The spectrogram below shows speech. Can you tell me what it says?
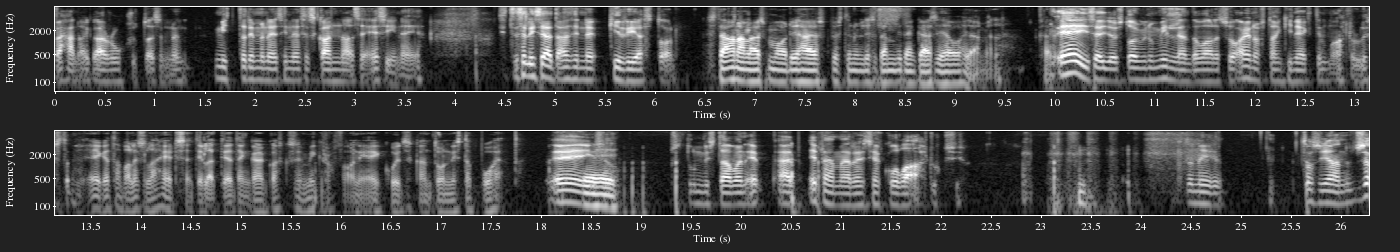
vähän aikaa ruksuttaa semmoinen mittari menee sinne ja se skannaa sen esineen. Ja sitten se lisätään sinne kirjastoon. Sitä analyze-moodia ei olisi pystynyt lisätä mitenkään siihen ohjaimelle. Ei se ei olisi toiminut millään tavalla, että se on ainoastaan Kinectin mahdollista. Eikä tavallisella headsetillä tietenkään, koska se mikrofoni ei kuitenkaan tunnista puhetta. Ei, Ei. Se, se tunnistaa vain epä, epämääräisiä kolahduksia. Mutta niin, tosiaan, se,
